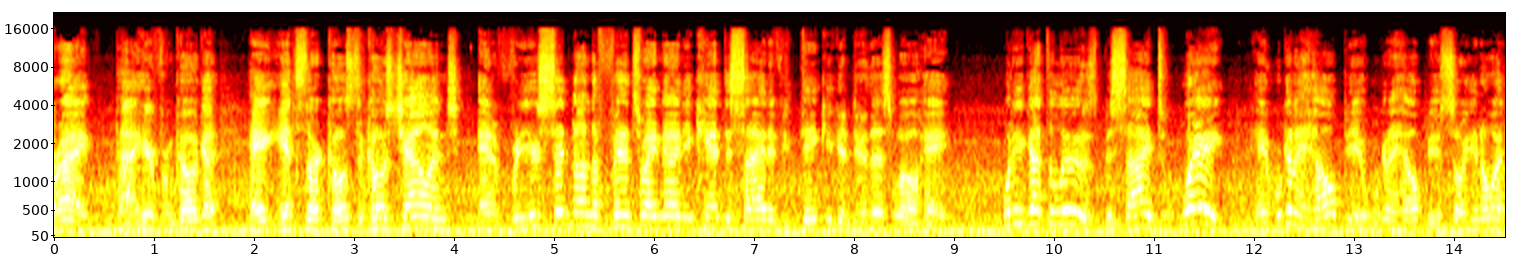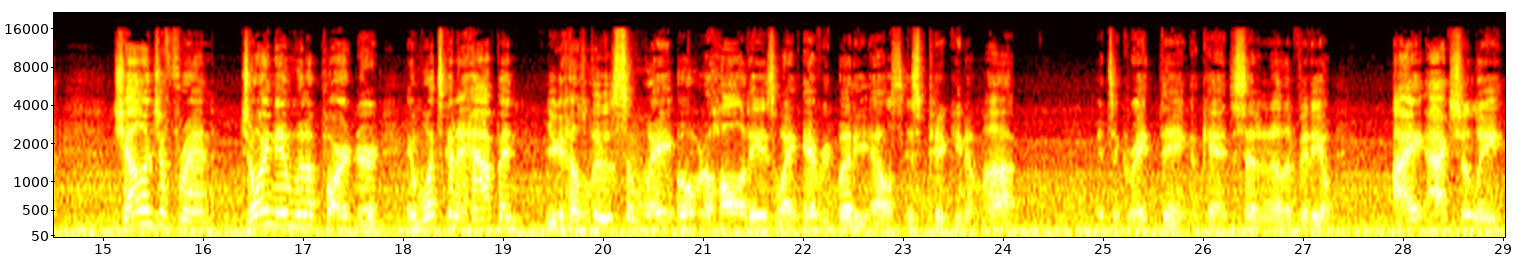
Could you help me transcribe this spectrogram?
All right, Pat here from Koga. Hey, it's our Coast to Coast Challenge, and if you're sitting on the fence right now and you can't decide if you think you can do this, well, hey, what do you got to lose? Besides, wait, hey, we're gonna help you. We're gonna help you. So you know what? Challenge a friend, join in with a partner, and what's gonna happen? You're gonna lose some weight over the holidays while everybody else is picking them up. It's a great thing. Okay, I just said in another video, I actually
